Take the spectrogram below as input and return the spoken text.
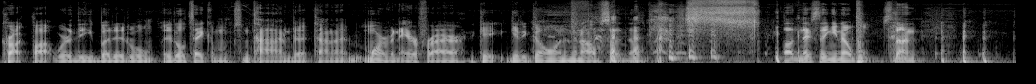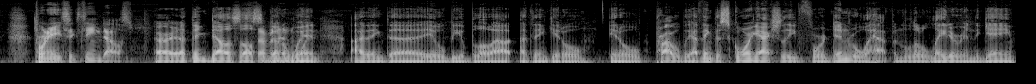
crock pot worthy, but it'll, it'll take them some time to kind of more of an air fryer to get, get it going. And then all of a sudden they'll, uh, next thing you know, it's done. 28 16 Dallas. All right, I think Dallas also going to win. one. I think the it'll be a blowout. I think it'll it'll probably. I think the scoring actually for Denver will happen a little later in the game,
